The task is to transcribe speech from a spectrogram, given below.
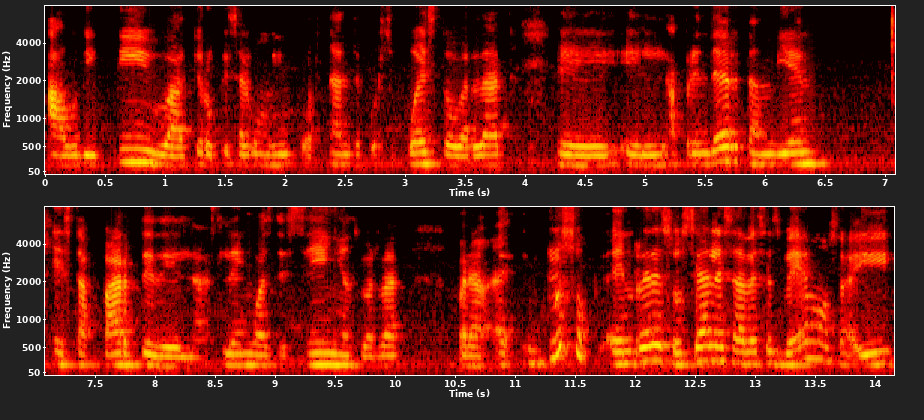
auditiva. Creo que es algo muy importante, por supuesto, ¿verdad? Eh, el aprender también esta parte de las lenguas de señas, ¿verdad? Para, eh, incluso en redes sociales a veces vemos ahí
